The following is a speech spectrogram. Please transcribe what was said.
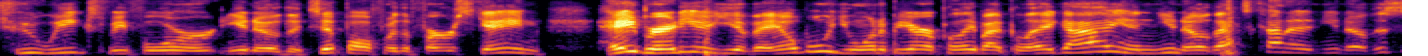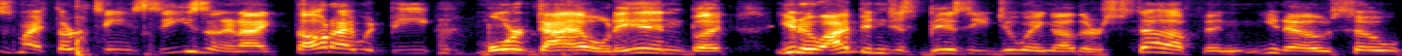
two weeks before you know the tip off for the first game hey brady are you available? You want to be our play-by-play guy? And you know that's kind of you know this is my 13th season and i thought i would be more dialed in but you know i've been just busy doing other stuff and you know so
